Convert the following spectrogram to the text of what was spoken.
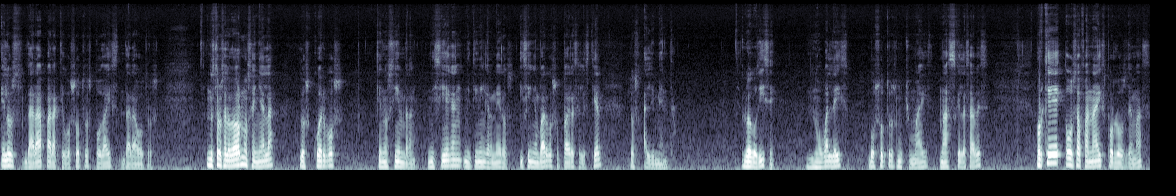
Él os dará para que vosotros podáis dar a otros. Nuestro Salvador nos señala los cuervos que no siembran, ni ciegan, ni tienen graneros, y sin embargo su Padre Celestial los alimenta. Luego dice, ¿no valéis vosotros mucho más, que las aves? ¿Por qué os afanáis por los demás?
